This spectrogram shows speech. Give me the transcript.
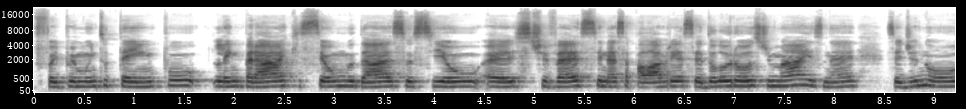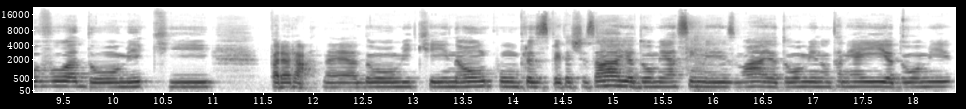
Foi por muito tempo lembrar que se eu mudasse, se eu é, estivesse nessa palavra, ia ser doloroso demais, né? Ser de novo a Domi que parará, né? A Domi que não cumpre as expectativas, ai, a Domi é assim mesmo, ai, a Domi não tá nem aí, a Domi,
